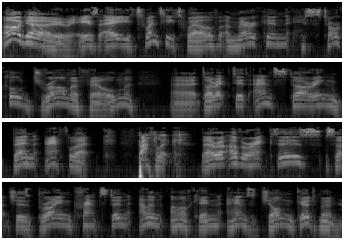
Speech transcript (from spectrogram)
Argo is a 2012 American historical drama film uh, directed and starring Ben Affleck. Baffleck. There are other actors such as Bryan Cranston, Alan Arkin, and John Goodman.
